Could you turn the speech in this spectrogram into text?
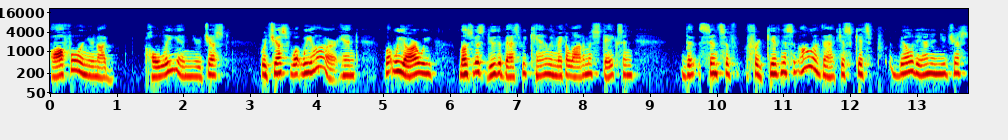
awful and you're not holy and you're just, we're just what we are. And what we are, we, most of us do the best we can. We make a lot of mistakes and the sense of forgiveness and all of that just gets built in and you just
